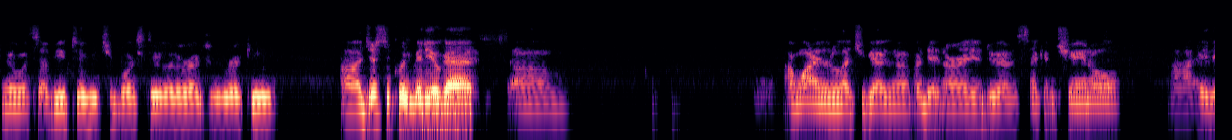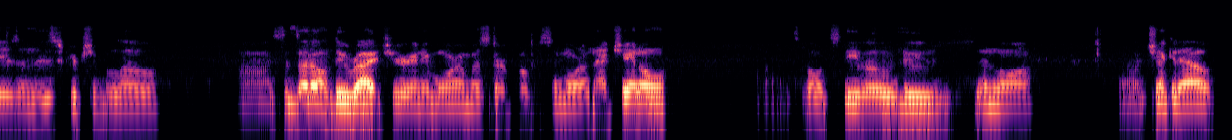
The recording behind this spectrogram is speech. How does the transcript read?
Hey, what's up, YouTube? It's your boy Stu, the Rideshare Rookie. Uh, just a quick video, guys. Um, I wanted to let you guys know if I didn't already, I do have a second channel. Uh, it is in the description below. Uh, since I don't do rideshare anymore, I'm gonna start focusing more on that channel. It's called Stevo News and Law. Uh, check it out.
